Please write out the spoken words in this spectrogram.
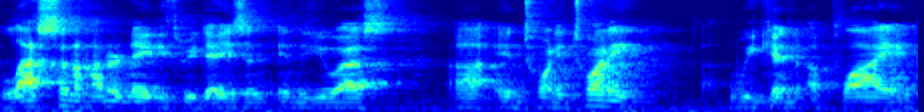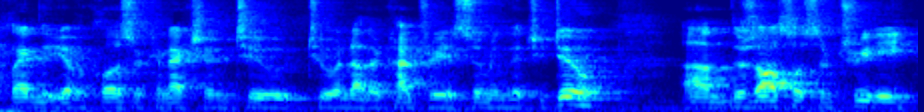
less than 183 days in, in the US uh, in 2020, we can apply and claim that you have a closer connection to, to another country, assuming that you do. Um, there's also some treaty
